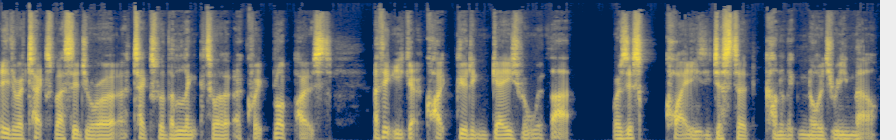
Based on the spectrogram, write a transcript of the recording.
either a text message or a, text with a link to a, a quick blog post, I think you get quite good engagement with that. Whereas it's quite easy just to kind of ignore your email.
